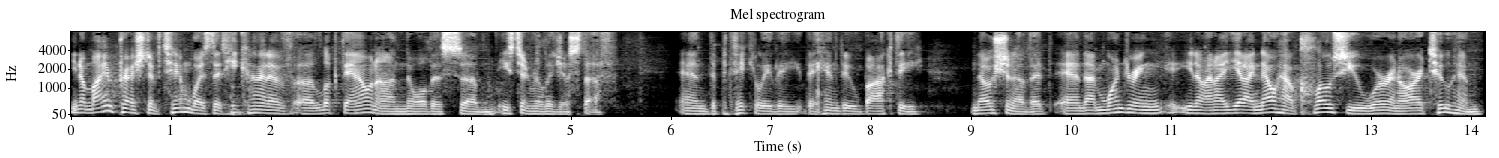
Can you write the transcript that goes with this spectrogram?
you know, my impression of Tim was that he kind of uh, looked down on all this um, Eastern religious stuff, and the, particularly the, the Hindu bhakti notion of it. And I'm wondering, you know, and I, yet I know how close you were and are to him.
